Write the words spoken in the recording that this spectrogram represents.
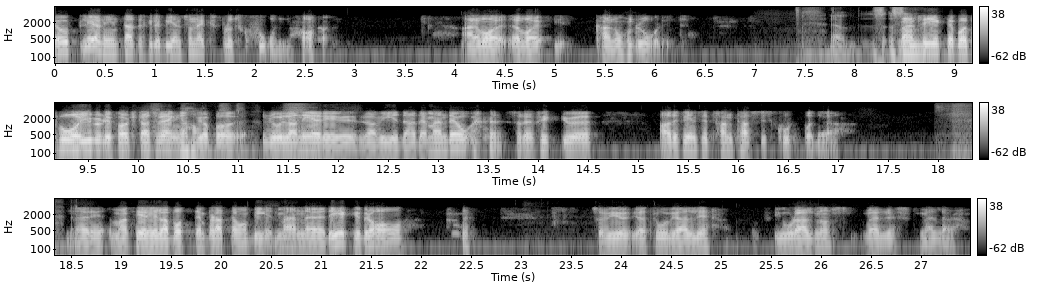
jag upplevde inte att det skulle bli en sån explosion. ja, det var, det var kanonroligt. Som... Men så gick det på två hjul i första svängen, så jag på rulla ner i ravinen. Men det, så det fick ju, ja det finns ett fantastiskt kort på det. När man ser hela bottenplattan på bil. Men eh, det gick ju bra. Och så vi, jag tror vi aldrig, gjorde aldrig någon värre smällar. San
